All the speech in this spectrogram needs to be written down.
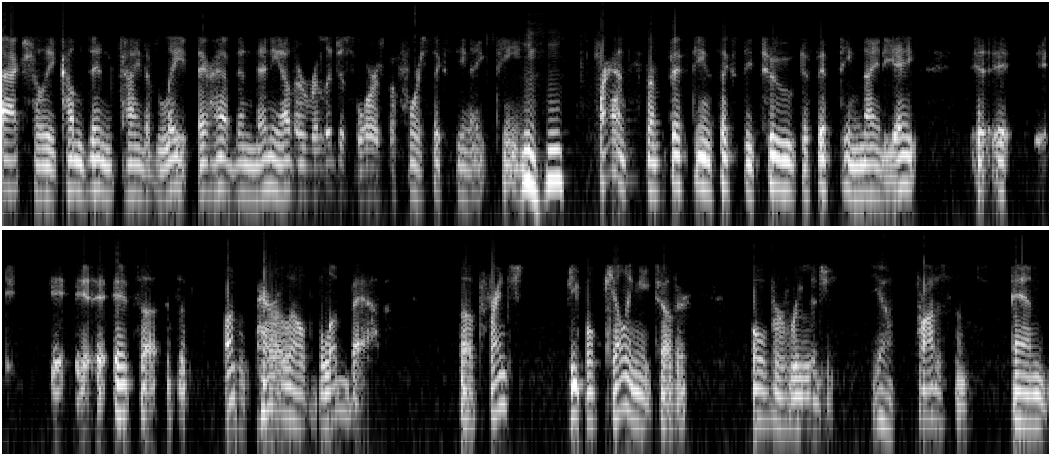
actually comes in kind of late. There have been many other religious wars before 1618. Mm-hmm. France, from 1562 to 1598, it, it, it, it's a it's an unparalleled bloodbath of French people killing each other over religion. Yeah, Protestants and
